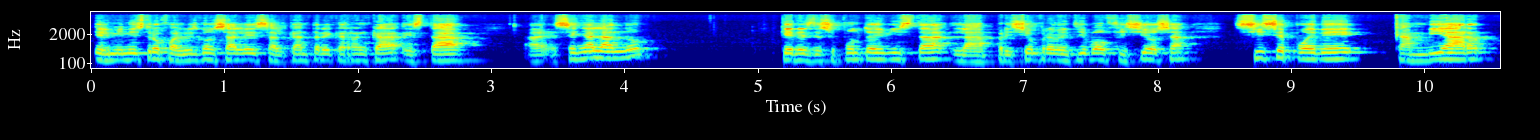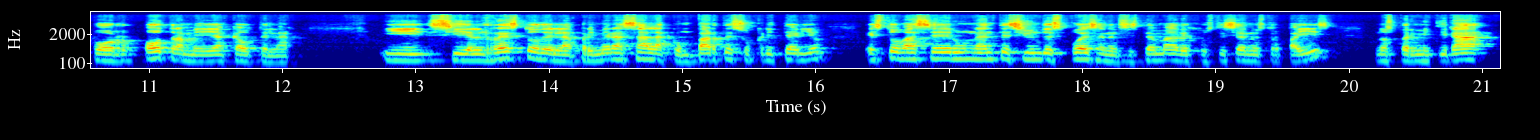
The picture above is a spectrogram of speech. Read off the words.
El ministro Juan Luis González Alcántara y Carrancá está uh, señalando que desde su punto de vista la prisión preventiva oficiosa sí se puede cambiar por otra medida cautelar. Y si el resto de la primera sala comparte su criterio, esto va a ser un antes y un después en el sistema de justicia de nuestro país. Nos permitirá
